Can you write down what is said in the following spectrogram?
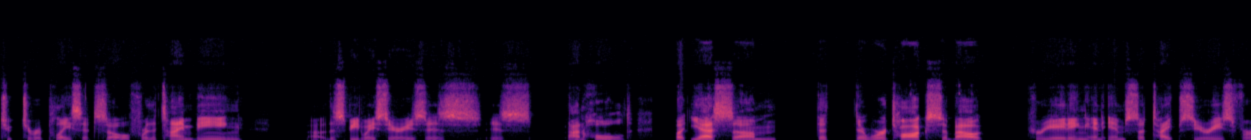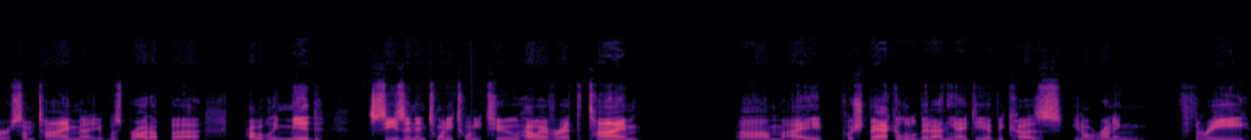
to, to replace it so for the time being uh, the speedway series is is on hold but yes um, that there were talks about creating an IMSA type series for some time. Uh, it was brought up uh, probably mid season in 2022. However, at the time, um, I pushed back a little bit on the idea because, you know, running three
